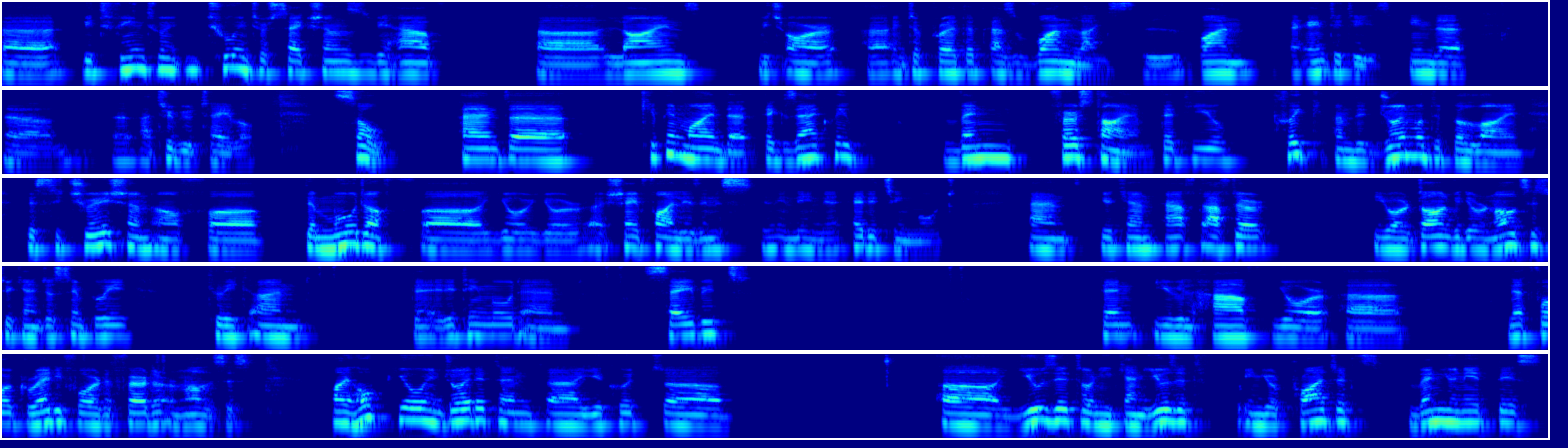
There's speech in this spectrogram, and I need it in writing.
uh, between two, two intersections we have uh, lines which are uh, interpreted as one lines, one entities in the uh, attribute table. So, and uh, keep in mind that exactly when first time that you click on the join multiple line, the situation of uh, the mode of uh, your your uh, shapefile is in, in in the editing mode, and you can after after you are done with your analysis, you can just simply click on the editing mode and save it. Then you will have your uh, network ready for the further analysis. I hope you enjoyed it and uh, you could uh, uh, use it or you can use it in your projects when you need this.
